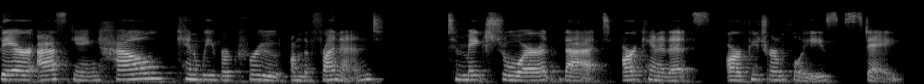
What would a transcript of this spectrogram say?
They're asking, how can we recruit on the front end to make sure that our candidates, our future employees stay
